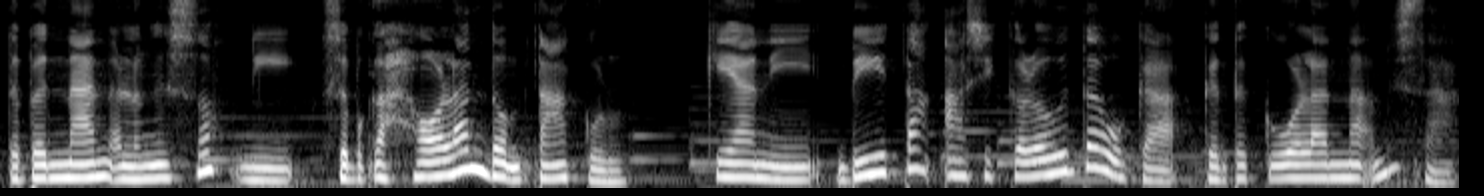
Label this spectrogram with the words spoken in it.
tebenan lengesuh ni sebagai holan dom takul. Kiani bita asik daw ka kentekulan na misa.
